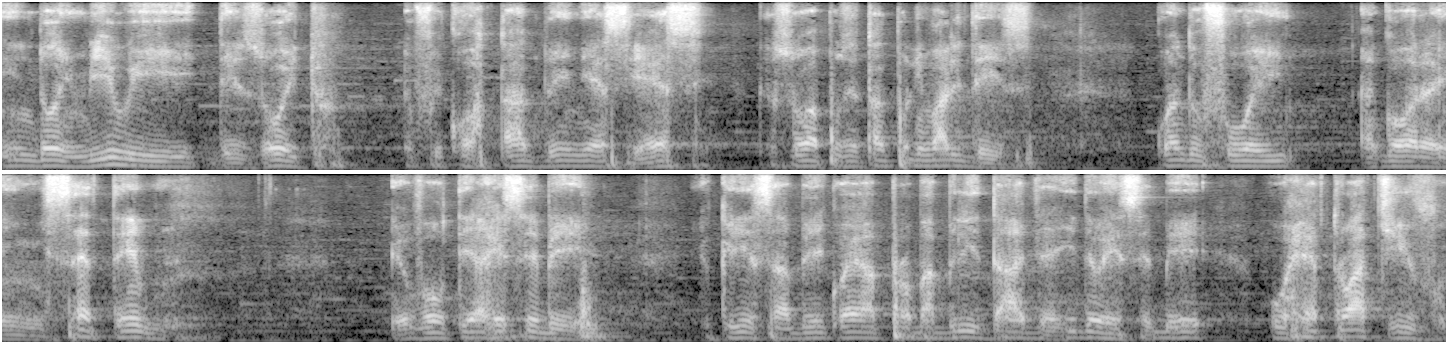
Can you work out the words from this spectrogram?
em 2018, eu fui cortado do INSS, eu sou aposentado por invalidez. Quando foi agora em setembro, eu voltei a receber queria saber qual é a probabilidade aí de eu receber o retroativo.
